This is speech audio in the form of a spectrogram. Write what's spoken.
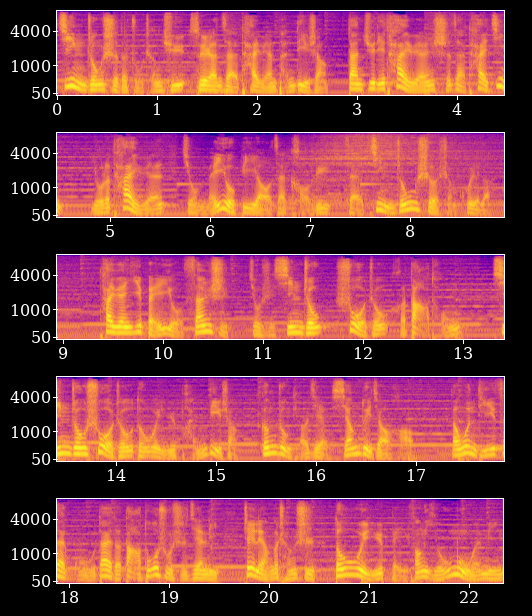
晋中市的主城区虽然在太原盆地上，但距离太原实在太近。有了太原，就没有必要再考虑在晋中设省会了。太原以北有三市，就是新州、朔州和大同。新州、朔州都位于盆地上，耕种条件相对较好。但问题在古代的大多数时间里，这两个城市都位于北方游牧文明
